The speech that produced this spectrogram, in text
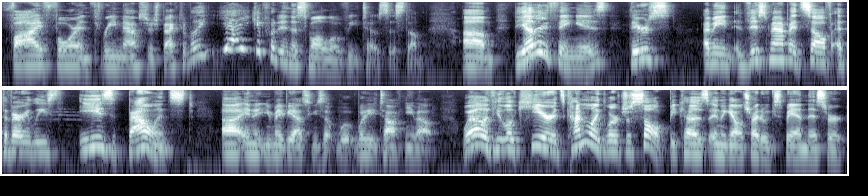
five four and three maps respectively yeah you can put in a small low veto system. Um, the other thing is there's i mean this map itself at the very least is balanced uh, in it you may be asking yourself what, are you talking about well, if you look here, it's kind of like Lurch Assault because, and again, I'll try to expand this or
